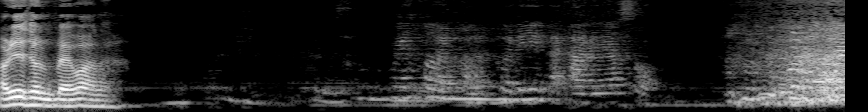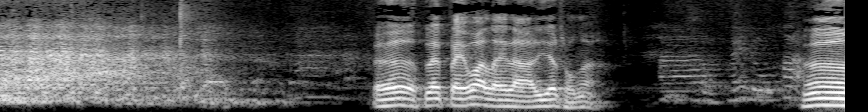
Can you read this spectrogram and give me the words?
อริยชนแปลว่าอะไรไม่เคยค่ะเคยได้ยินแต่อริยสงฆ์เออ แปลแปลว่าอะไรล่ะอริยสงฆ์อะไม่รู้ค่ะเออ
